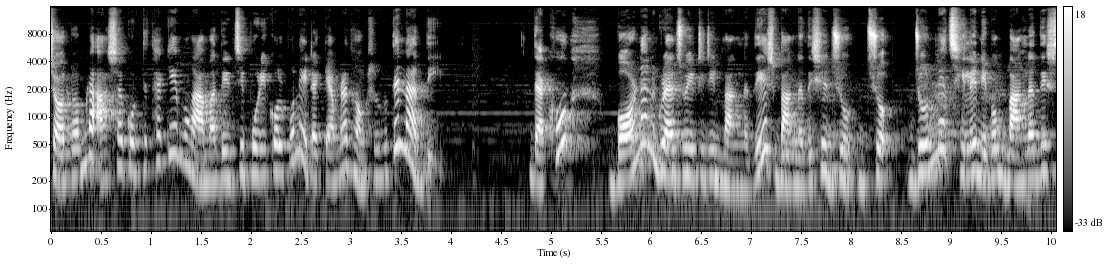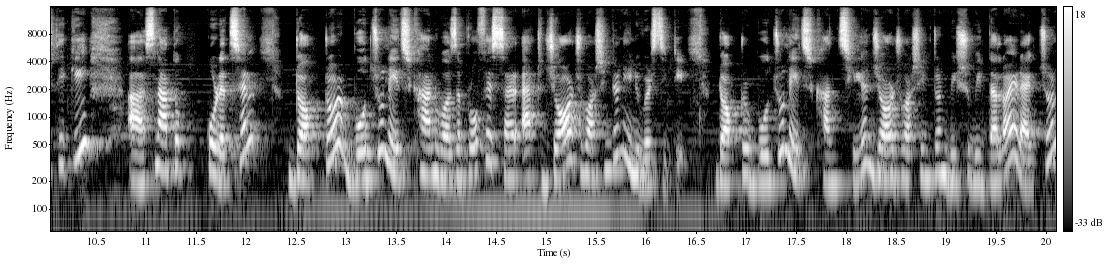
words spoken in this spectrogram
চলো আমরা আশা করতে থাকি এবং আমাদের যে পরিকল্পনা, এটাকে আমরা ধ্বংস হতে না দিই। দেখো born and graduated in Bangladesh বাংলাদেশে জন্মেছিলেন এবং বাংলাদেশ থেকেই স্নাতক করেছেন doctor Badrul H Khan was a professor at George Washington University doctor Badrul H Khan ছিলেন জর্জ ওয়াশিংটন বিশ্ববিদ্যালয়ের একজন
